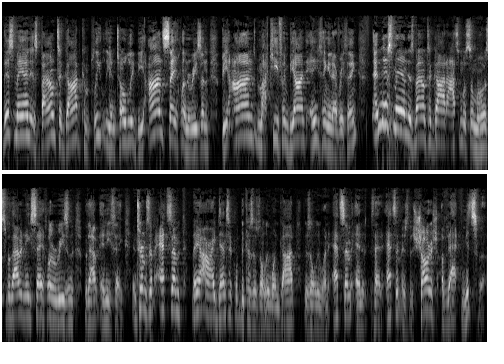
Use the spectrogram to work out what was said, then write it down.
this man is bound to God completely and totally beyond seichel and reason, beyond makif and beyond anything and everything. And this man is bound to God atzmus and without any seichel or reason, without anything. In terms of etzem, they are identical because there's only one God, there's only one etzem, and that etzem is the shorish of that mitzvah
